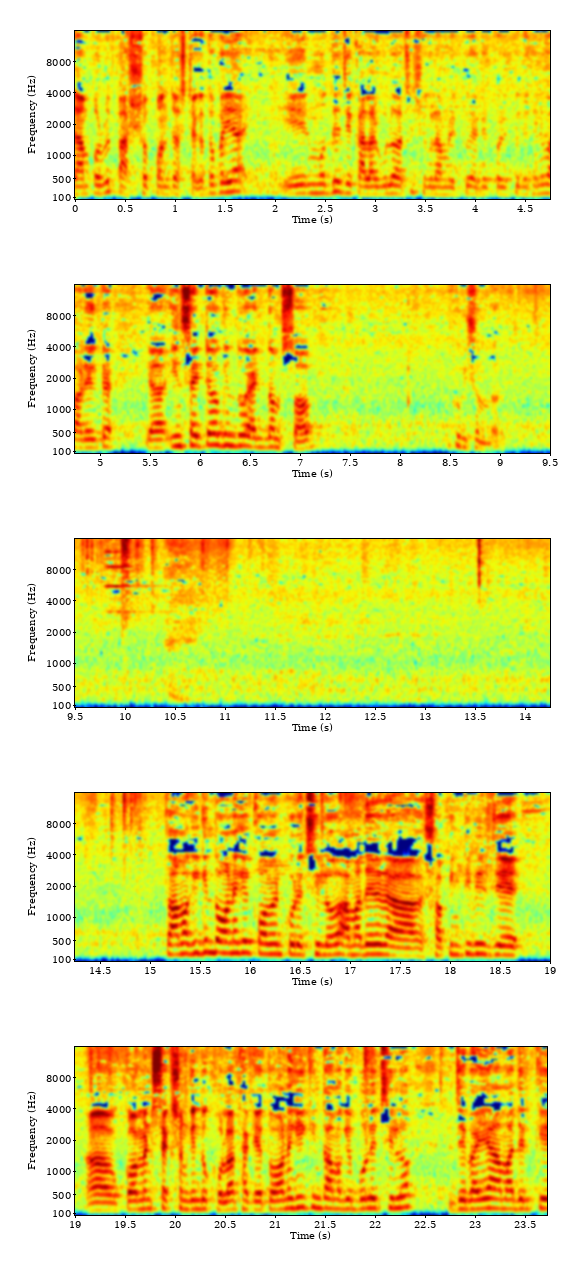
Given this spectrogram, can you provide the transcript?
দাম পড়বে পাঁচশো পঞ্চাশ টাকা। তো ভাইয়া, এর মধ্যে যে কালারগুলো আছে সেগুলো আমরা একটু এক এক করে একটু দেখে নেব। আর এটা ইনসাইডটাও কিন্তু একদম সফট খুবই সুন্দর। তো আমাকে কিন্তু অনেকে কমেন্ট করেছিল, আমাদের শপিং টিভির যে কমেন্ট সেকশন কিন্তু খোলা থাকে, তো অনেকেই কিন্তু আমাকে বলেছিল যে, ভাইয়া, আমাদেরকে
